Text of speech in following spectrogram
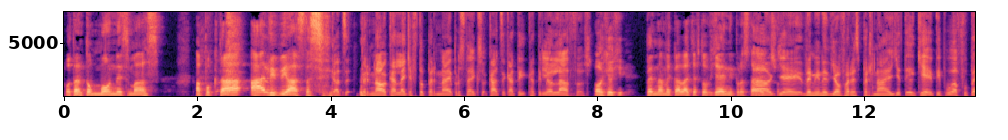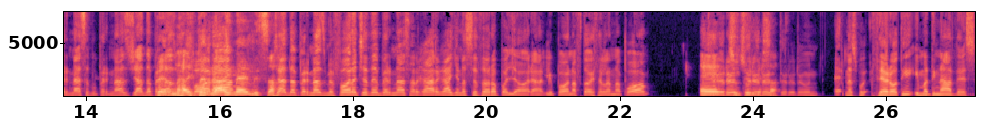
Όταν το μόνες μας αποκτά άλλη διάσταση. Κάτσε, περνάω καλά και αυτό περνάει προς τα έξω. Κάτσε, κάτι, κάτι λέω λάθος. όχι, όχι. Περνάμε καλά και αυτό βγαίνει προς τα Α, οκ. έξω. Δεν είναι δύο φορές περνάει. Γιατί, οκ, τύπου αφού περνάς από περνάς, ζάντα περνάς με Περνάει, φόρα. περνάει η μέλισσα. Ζάντα περνάς με φόρα και δεν περνάς αργά-αργά για να σε θωρώ πολύ ώρα. Λοιπόν, αυτό ήθελα να πω. Ε, Τουρουρούν, τσουτσούριασα. τουρουρούν, τουρουρούν. Ε, να σου πω, θεωρώ ότι οι μαντινάδες...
